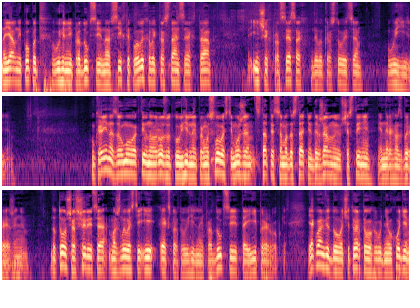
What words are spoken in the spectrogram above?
наявний попит вугільної продукції на всіх теплових електростанціях та інших процесах, де використовується вугілля. Україна за умови активного розвитку вугільної промисловості може стати самодостатньою державною в частині енергозбереження. До того ж, розширюються можливості і експорту вугільної продукції та її переробки. Як вам відомо, 4 грудня у ході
